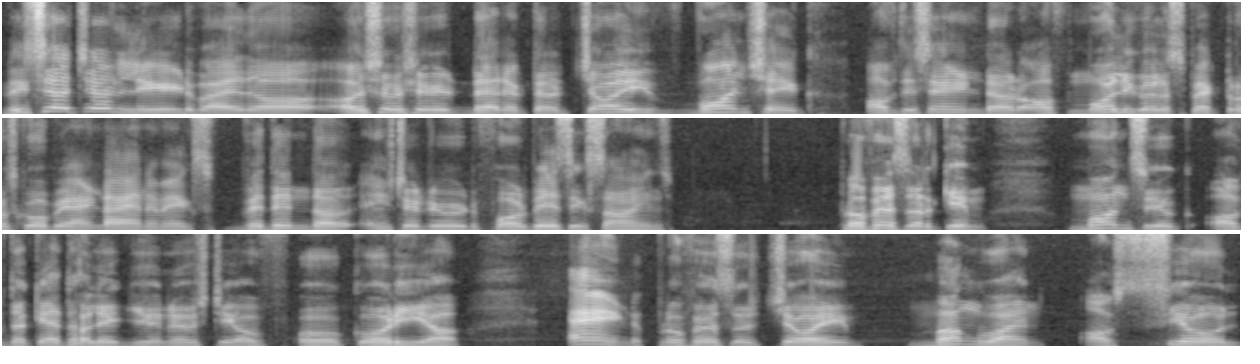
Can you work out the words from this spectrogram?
Researcher led by the Associate Director Choi Wonshik of the Center of Molecular Spectroscopy and Dynamics within the Institute for Basic Science, Professor Kim Moonseok of the Catholic University of uh, Korea, and Professor Choi Myunghwan of Seoul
